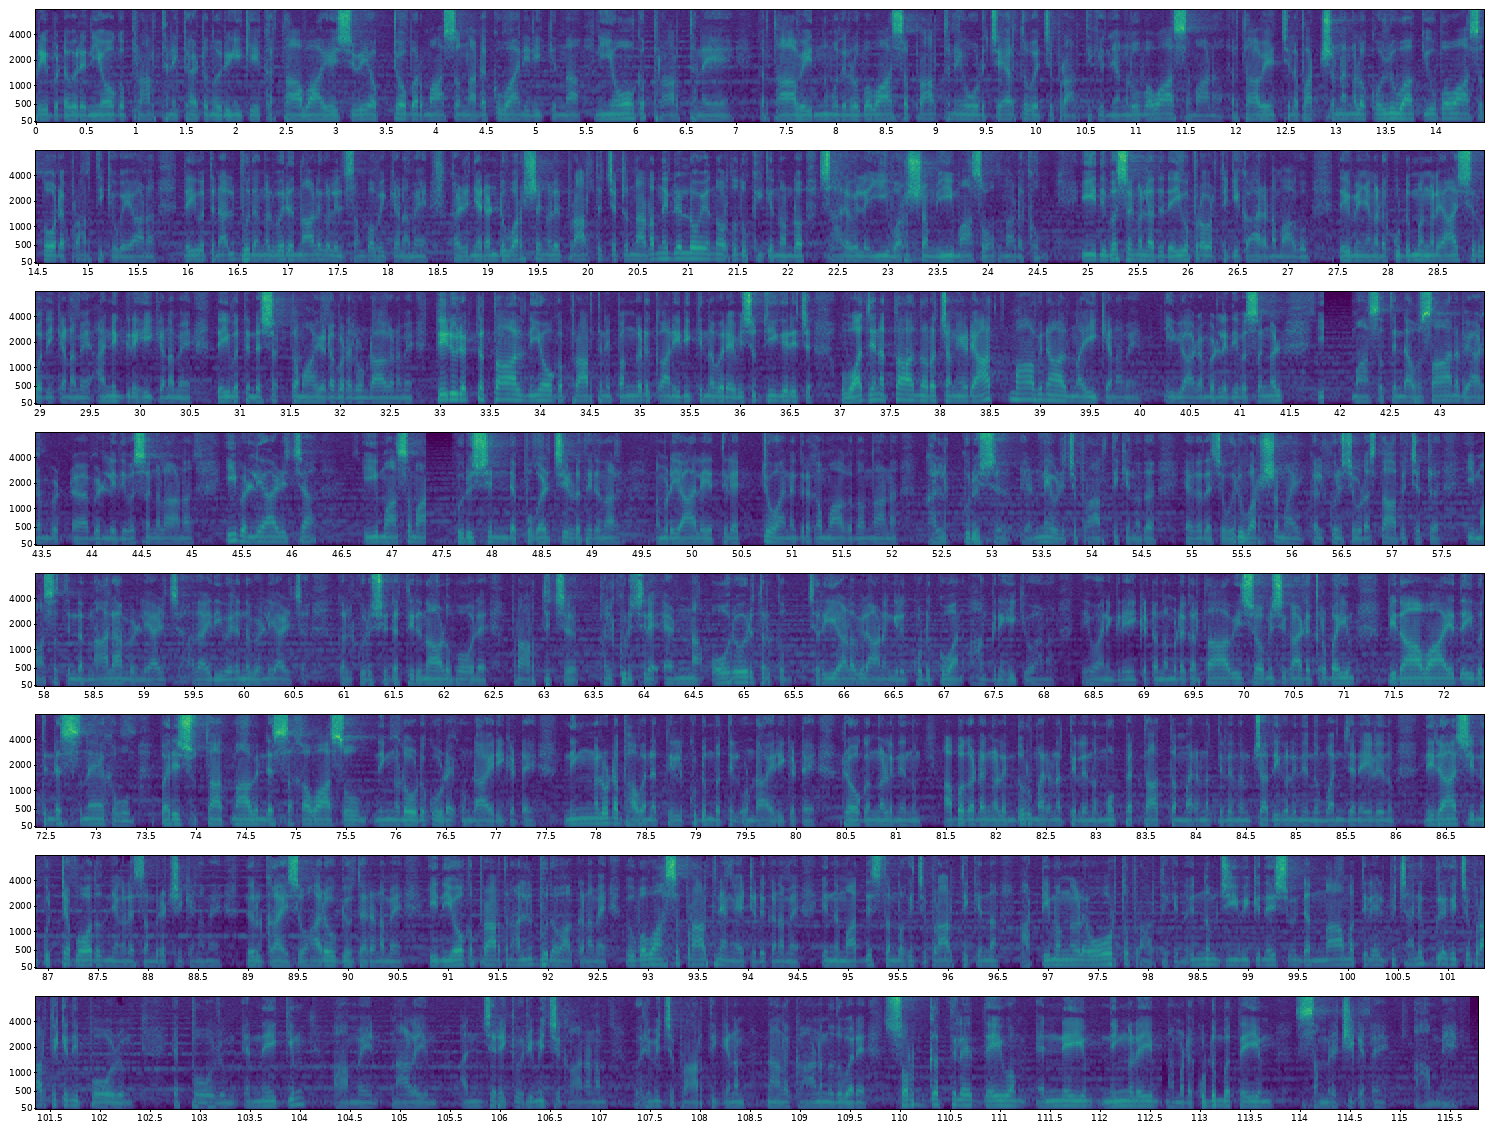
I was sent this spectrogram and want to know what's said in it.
പ്രിയപ്പെട്ടവരെ നിയോഗ പ്രാർത്ഥനയ്ക്കായിട്ടൊന്ന് ഒരുങ്ങിക്കേ. കർത്താവായ യേശുവെ ഒക്ടോബർ മാസം നടക്കുവാനിരിക്കുന്ന നിയോഗ പ്രാർത്ഥനയെ കർത്താവ് ഇന്നു മുതൽ ഉപവാസ പ്രാർത്ഥനയോട് ചേർത്ത് വെച്ച് പ്രാർത്ഥിക്കുന്നു. ഞങ്ങൾ ഉപവാസമാണ്. കർത്താവെ ചില ഭക്ഷണങ്ങളൊക്കെ ഒഴിവാക്കി ഉപവാസത്തോടെ പ്രാർത്ഥിക്കുകയാണ്. ദൈവത്തിന് അത്ഭുതങ്ങൾ വരും നാളുകളിൽ സംഭവിക്കണമേ. കഴിഞ്ഞ രണ്ട് വർഷങ്ങളിൽ പ്രാർത്ഥിച്ചിട്ട് നടന്നില്ലല്ലോ എന്നോർത്ത് ദുഃഖിക്കുന്നുണ്ടോ? സാരമില്ല ഈ വർഷം ഈ മാസം അത് നടക്കും. ഈ ദിവസങ്ങളിൽ അത് ദൈവപ്രവർത്തിക്ക് കാരണമാകും. ദൈവമേ ഞങ്ങളുടെ കുടുംബങ്ങളെ ആശീർവദിക്കണമേ. അനുഗ്രഹിക്കണമേ. ദൈവത്തിന്റെ ശക്തമായ ഇടപെടൽ ഉണ്ടാകണമേ. തിരുരക്തത്താൽ നിയോഗ പ്രാർത്ഥന പങ്കെടുക്കാനിരിക്കുന്നവരെ വിശുദ്ധീകരിച്ച് വചനത്താൽ നിറച്ചങ്ങയുടെ ആത്മാവിനാൽ നയിക്കണമേ. ഈ വ്യാഴം വെള്ളി ദിവസങ്ങൾ ഈ മാസത്തിന്റെ അവസാന വ്യാഴം വെള്ളി ദിവസങ്ങളാണ്. ഈ വെള്ളിയാഴ്ച ഈ മാസമാണ് കുരിശിന്റെ പുകഴ്ചയുടെ തിരുനാൾ. നമ്മുടെ ഈ ആലയത്തിൽ ഏറ്റവും അനുഗ്രഹമാകുന്ന ഒന്നാണ് കൽക്കുരിശ് എണ്ണയൊഴിച്ച് പ്രാർത്ഥിക്കുന്നത്. ഏകദേശം ഒരു വർഷമായി കൽക്കുരിശ് ഇവിടെ സ്ഥാപിച്ചിട്ട് ഈ മാസത്തിന്റെ നാലാം വെള്ളിയാഴ്ച അതായത് ഈ വരുന്ന വെള്ളിയാഴ്ച കൽക്കുരിശിന്റെ തിരുനാൾ പോലെ പ്രാർത്ഥിച്ച് കൽക്കുരിശിലെ എണ്ണ ഓരോരുത്തർക്കും ചെറിയ അളവിലാണെങ്കിലും കൊടുക്കുവാൻ ആഗ്രഹിക്കുവാണ്. ദൈവാനുഗ്രഹിക്കട്ടെ നമ്മുടെ കർത്താവ് ശോമിശികായുടെ കൃപയും പിതാവായ ദൈവത്തിന്റെ സ്നേഹവും പരിശുദ്ധാത്മാവിന്റെ സഹവാസവും നിങ്ങളോട് കൂടെ ഉണ്ടായിരിക്കട്ടെ. നിങ്ങളുടെ ഭവനത്തിൽ കുടുംബത്തിൽ ഉണ്ടായിരിക്കട്ടെ. രോഗങ്ങളിൽ നിന്നും അപകടങ്ങളിൽ നിന്നും ദുർമരണത്തിൽ നിന്നും മുപ്പെത്താത്ത മരണത്തിൽ നിന്നും ചതികളിൽ നിന്നും വഞ്ചനയിൽ നിന്നും നിരാശയിൽ നിന്നും കുറ്റബോധം ഞങ്ങളെ സംരക്ഷിക്കണമേ. ദീർഘായുസും ആരോഗ്യവും തരണമേ. ഈ നിയോഗ പ്രാർത്ഥന അത്ഭുതമാക്കണമേ. ഉപവാസ പ്രാർത്ഥന അങ്ങ് ഏറ്റെടുക്കണമേ. ഇന്ന് മാധ്യസ്ഥം വഹിച്ച് പ്രാർത്ഥിക്കുന്ന ആ ടീമംഗങ്ങളെ ഓർത്ത് പ്രാർത്ഥിക്കുന്നു. ഇന്നും ജീവിക്കുന്ന യേശുവിന്റെ നാമത്തിൽ ഏൽപ്പിച്ച് അനുഗ്രഹിച്ച് പ്രാർത്ഥിക്കുന്നു ഇപ്പോഴും. എപ്പോഴും എന്നേക്കും ആമേൻ. നാളെയും അഞ്ചരയ്ക്ക് ഒരുമിച്ച് കാണണം ഒരുമിച്ച് പ്രാർത്ഥിക്കണം. നാളെ കാണുന്നത് വരെ സ്വർഗത്തിലെ ദൈവം എന്നെയും നിങ്ങളെയും നമ്മുടെ കുടുംബത്തെയും സംരക്ഷിക്കട്ടെ. ആമേൻ.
